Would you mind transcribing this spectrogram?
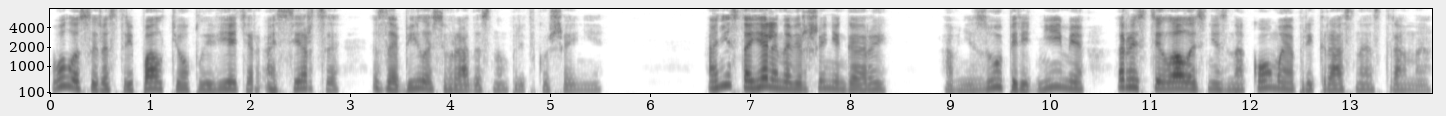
Волосы растрепал теплый ветер, а сердце забилось в радостном предвкушении. Они стояли на вершине горы, а внизу перед ними расстилалась незнакомая прекрасная страна.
